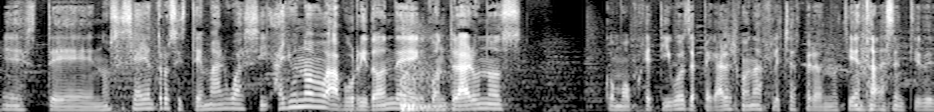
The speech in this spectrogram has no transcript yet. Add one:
Este, no sé si hay otro sistema, algo así. Hay uno aburridón de encontrar unos como objetivos de pegarles con unas flechas, pero no tiene nada de sentido.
